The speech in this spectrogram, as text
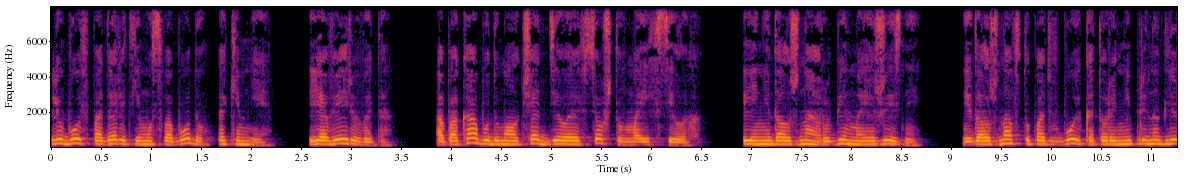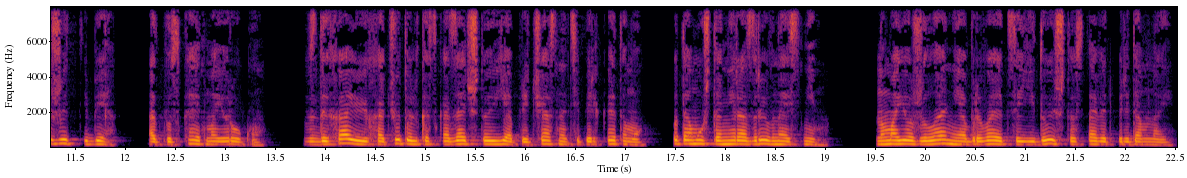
Любовь подарит ему свободу, как и мне. Я верю в это. А пока буду молчать, делая все, что в моих силах. Ты не должна, Рубин моей жизни, не должна вступать в бой, который не принадлежит тебе. Отпускает мою руку. Вздыхаю и хочу только сказать, что и я причастна теперь к этому, потому что неразрывная с ним. Но мое желание обрывается едой, что ставят передо мной.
